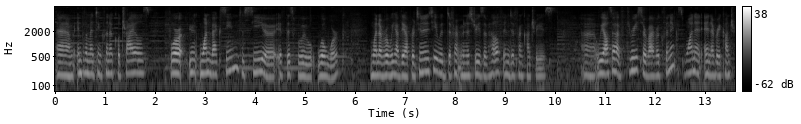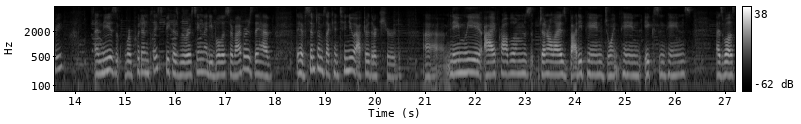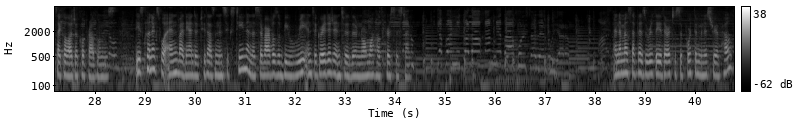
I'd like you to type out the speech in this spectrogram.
um, implementing clinical trials for one vaccine to see uh, if this will, will work whenever we have the opportunity with different ministries of health in different countries. Uh, we also have three survivor clinics, one in, in every country. And these were put in place because we were seeing that Ebola survivors, they have they have symptoms that continue after they're cured, uh, namely eye problems, generalized body pain, joint pain, aches and pains, as well as psychological problems. These clinics will end by the end of 2016 and the survivors will be reintegrated into their normal healthcare system. And MSF is really there to support the Ministry of Health,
